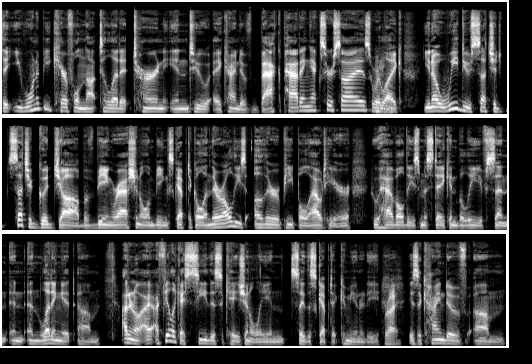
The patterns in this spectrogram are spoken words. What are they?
that you want to be careful not to let it turn into a kind of back patting exercise where mm-hmm. like you know we do such a such a good job of being rational and being skeptical and there are all these other people out here who have all these mistaken beliefs and and and letting it um i don't know i, I feel like i see this occasionally in say the skeptic community right is a kind of um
